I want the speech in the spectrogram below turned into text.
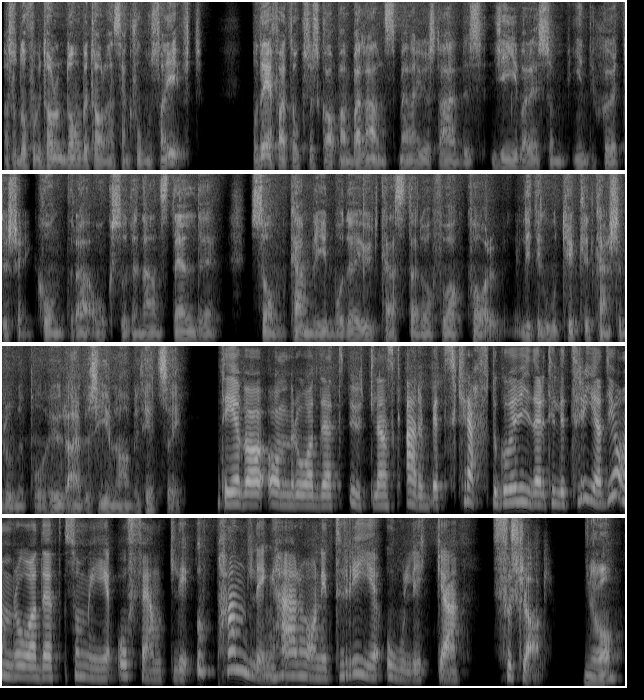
Alltså då får de betala en sanktionsavgift. Och det är för att också skapa en balans mellan just arbetsgivare som inte sköter sig kontra också den anställde som kan bli både utkastad och få kvar lite godtyckligt kanske beroende på hur arbetsgivarna har betett sig. Det var området utländsk arbetskraft. Då går vi vidare till det tredje området som är offentlig upphandling. Här har ni tre olika förslag. Ja,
